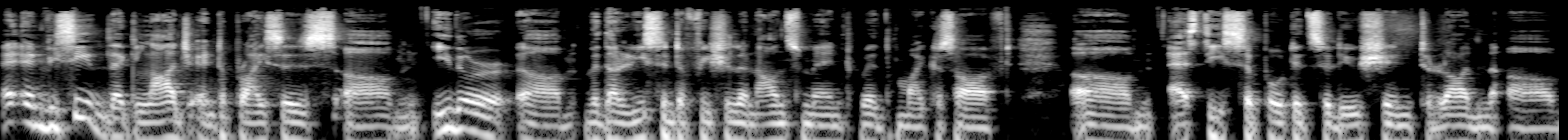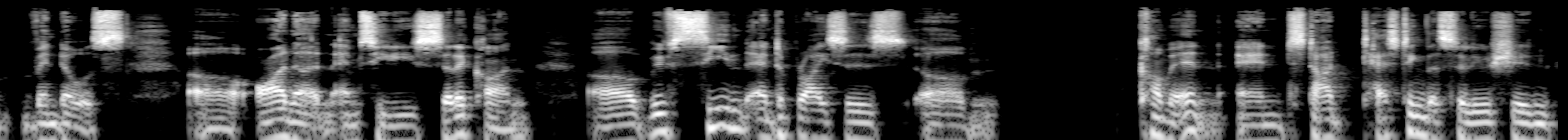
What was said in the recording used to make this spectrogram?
And we see like large enterprises, um, either um, with a recent official announcement with Microsoft um, as the supported solution to run uh, Windows uh, on an M series silicon. Uh, we've seen enterprises um, come in and start testing the solution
